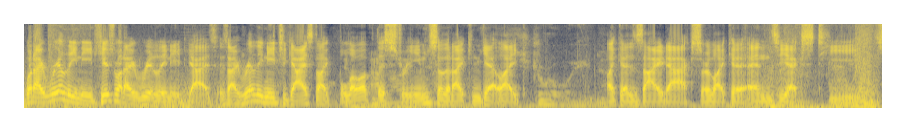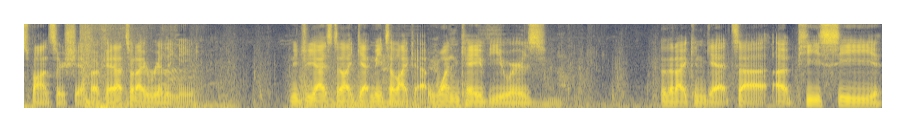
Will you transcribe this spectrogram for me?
What I really need, here's what I really need, guys, is I really need you guys to, like, blow up the stream so that I can get, like, like a Xidax or like a NZXT sponsorship. Okay, that's what I really need. Need you guys to like get me to like 1k viewers so that I can get uh, a PC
